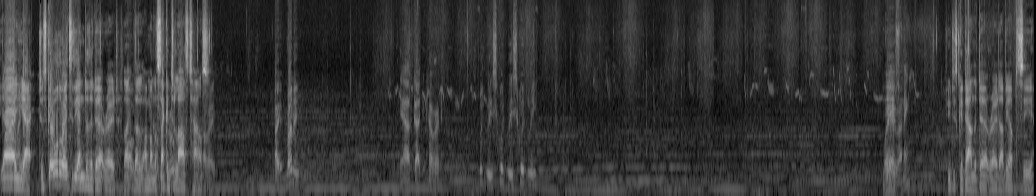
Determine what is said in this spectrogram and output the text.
Yeah, Behind yeah. Just go all the way to the end of the dirt road. Like Oh, the, I'm on the coming second to last house. All right. All right, running. Yeah, I've got you covered. Squiggly, squiggly, squiggly. Where Yeah, are if- you running? If you just go down the dirt road, I'll be able to see you.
